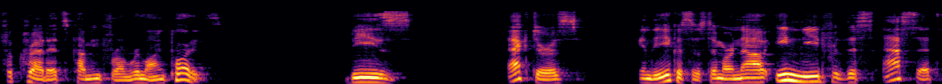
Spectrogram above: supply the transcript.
for credits coming from relying parties. These actors in the ecosystem are now in need for this asset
